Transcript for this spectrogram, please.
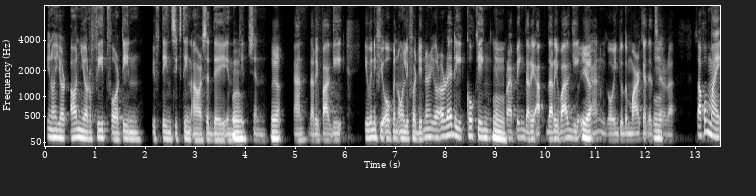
you know you're on your feet 14, 15, 16 hours a day in the Hmm. kitchen. Yeah. Kan dari pagi even if you open only for dinner you're already cooking Hmm. prepping dari dari pagi Yeah. kan going to the market etc. So aku my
